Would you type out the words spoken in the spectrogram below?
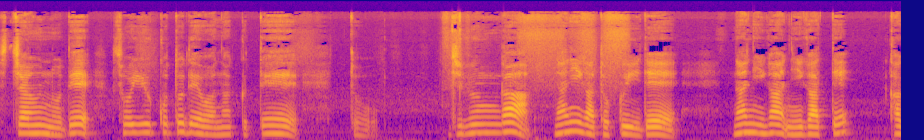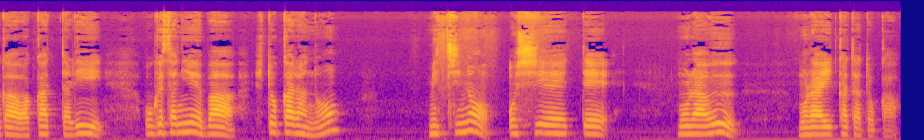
しちゃうのでそういうことではなくてと自分が何が得意で何が苦手かが分かったり大げさに言えば人からの道の教えてもらうもらい方とか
